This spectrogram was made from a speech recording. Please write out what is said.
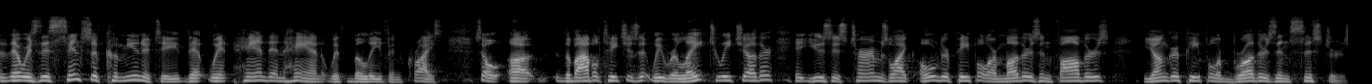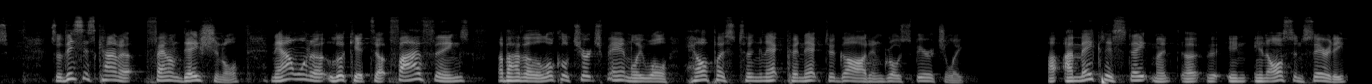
there was this sense of community that went hand in hand with belief in Christ. So uh, the Bible teaches that we relate to each other. It uses terms like older people are mothers and fathers, younger people are brothers and sisters. So this is kind of foundational. Now I want to look at uh, five things about how the local church family will help us to connect, connect to God and grow spiritually. I make this statement uh, in, in all sincerity.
